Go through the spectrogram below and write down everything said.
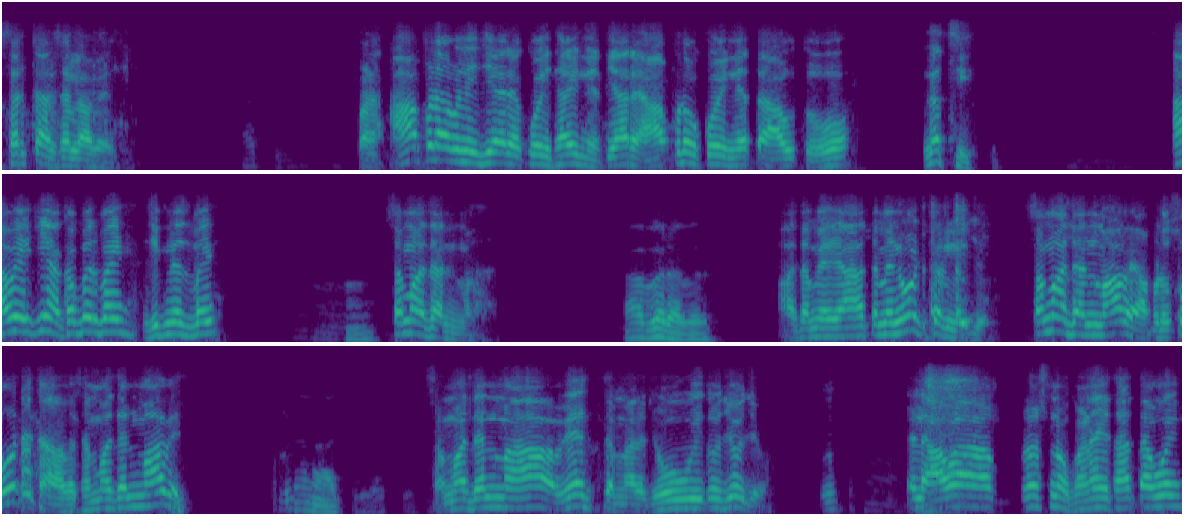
સરકાર ચલાવે. પણ આપણાની જયારે કોઈ થાય ને ત્યારે આપણો કોઈ નેતા આવતો નથી. આવે ક્યાં ખબર ભાઈ? જિગ્નેશભાઈ? સમાધાનમાં. હા બરાબર. આ તમે આ તમે નોટ કરી લેજો. સમાધાનમાં આવે આપણો. સો ટકા આવે. સમાધાનમાં આવે સમાધાનમાં આવે જ તમારે. જોવું હોય તો જોજો. એટલે આવા પ્રશ્નો ઘણા થતા હોય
